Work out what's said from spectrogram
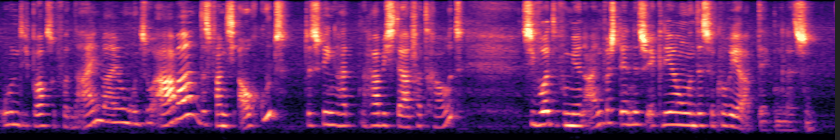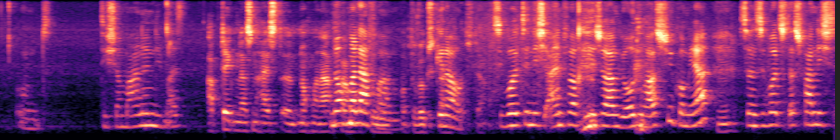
und ich brauche sofort eine Einweihung und so. Aber das fand ich auch gut, deswegen habe ich da vertraut. Sie wollte von mir eine Einverständniserklärung und das in Korea abdecken lassen. Und die Schamanin, die meisten Abdecken lassen heißt äh, nochmal nachfragen, Nochmal ob, nachfragen. Du, ob du wirklich Genau. bist. Ja. Sie wollte nicht einfach ihr sagen, ja, du hast sie, komm her, Mhm. sondern sie wollte, das fand ich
